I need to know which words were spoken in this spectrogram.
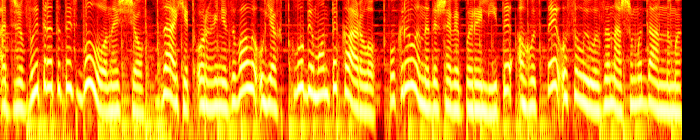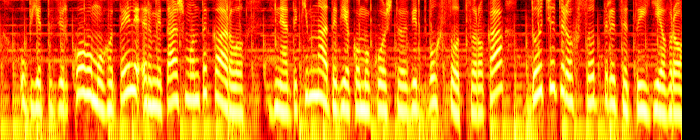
Адже витратитись було на що. Захід організували у яхт-клубі Монте-Карло, покрили недешеві переліти, а гостей оселили за нашими даними у п'ятизірковому готелі Ермітаж Монте-Карло, зняти кімнати, в якому коштує від 240 до 430 євро.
